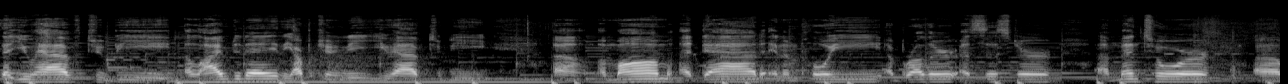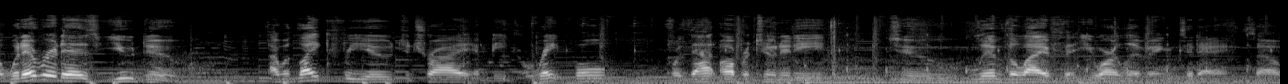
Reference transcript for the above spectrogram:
that you have to be alive today, the opportunity you have to be uh, a mom, a dad, an employee, a brother, a sister, a mentor, uh, whatever it is you do, I would like for you to try and be grateful for that opportunity to live the life that you are living today. So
